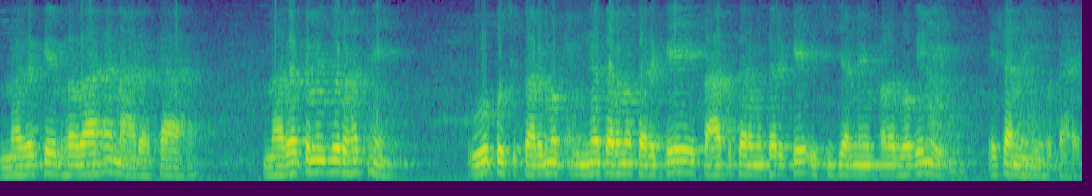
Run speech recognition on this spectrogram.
नरके भवा है नारका। नरक में जो रहते हैं, वो कुछ कर्म, पुण्य कर्म करके, पाप कर्म करके इसी जन्म में फल भोगेंगे, ऐसा नहीं होता है।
